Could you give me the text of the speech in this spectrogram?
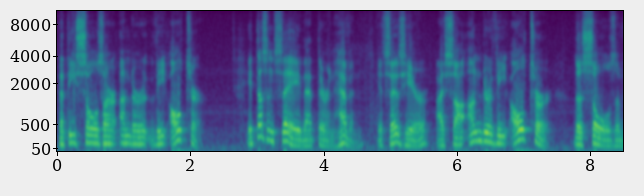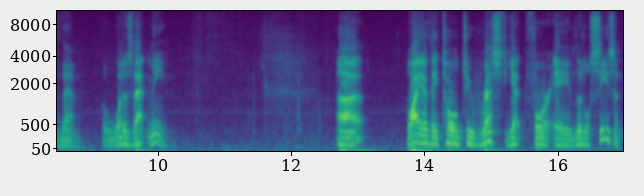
that these souls are under the altar. It doesn't say that they're in heaven. It says here, I saw under the altar the souls of them. What does that mean? Uh, why are they told to rest yet for a little season?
